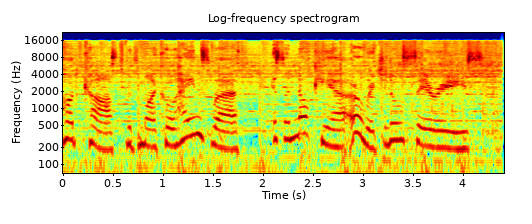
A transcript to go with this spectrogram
podcast with Michael Hainsworth is a Nokia original series.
